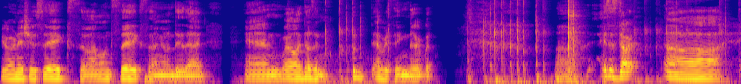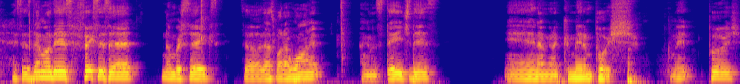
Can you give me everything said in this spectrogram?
you're on issue six. So I'm on six. So I'm going to do that. And well, it doesn't put everything there, but uh, it's a start. Uh, it says demo this, fixes it, number six. So that's what I wanted. I'm to stage this and I'm to commit and push. Commit, push,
